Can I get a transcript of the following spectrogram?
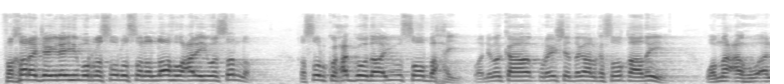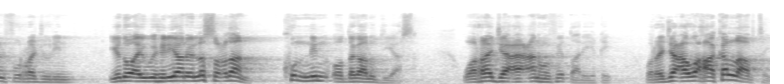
fakharaja ilayhim arasuulu sala allahu calayhi wasalam rasuulku xaggooda ayuu soo baxay. Waa nimankaa quraysha dagaalka soo qaaday. Wa macahu alfu rajulin. Iyadoo ay weheliyaan oy la socdaan kun nin oo dagaal u diyaarsan. Wa rajaca canhu fi ariiqi wa rajaca waxaa ka laabtay.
